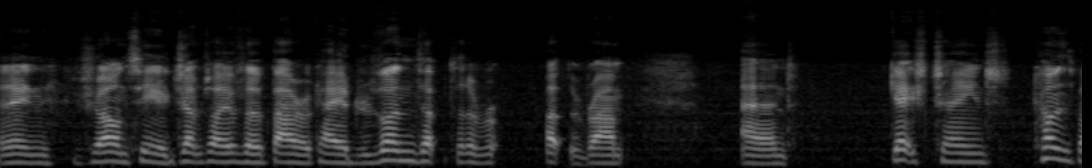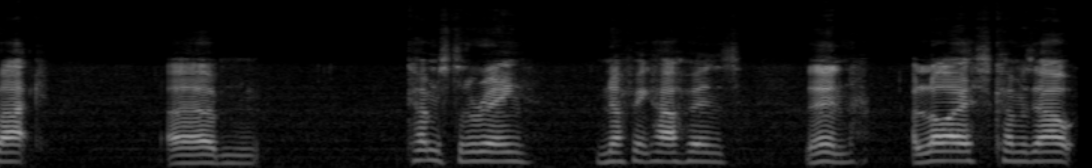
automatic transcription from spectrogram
and then John Cena jumps over the barricade, runs up to the up the ramp, and gets changed, comes back, um, comes to the ring, nothing happens. Then Elias comes out,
